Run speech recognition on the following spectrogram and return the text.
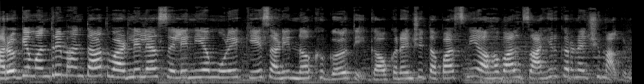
आरोग्यमंत्री म्हणतात वाढलेल्या सेलेनियममुळे केस आणि नख गळती गावकऱ्यांची तपासणी अहवाल जाहीर करण्याची मागणी.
